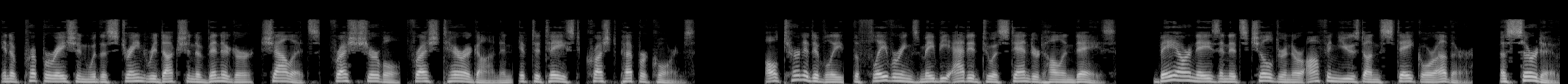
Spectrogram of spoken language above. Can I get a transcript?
in a preparation with a strained reduction of vinegar, shallots, fresh chervil, fresh tarragon and if to taste crushed peppercorns. Alternatively, the flavorings may be added to a standard hollandaise. Béarnaise and its children are often used on steak or other assertive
